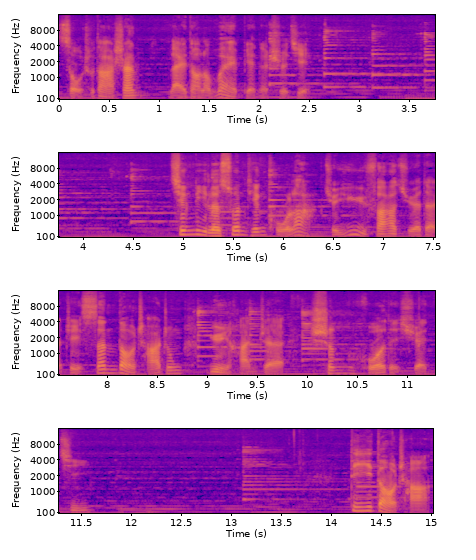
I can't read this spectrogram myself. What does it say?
走出大山，来到了外边的世界，经历了酸甜苦辣，却愈发觉得这三道茶中蕴含着生活的玄机。第一道茶，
